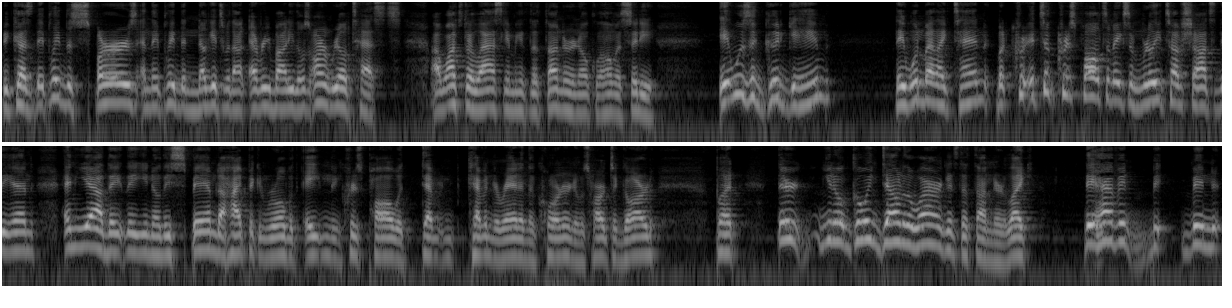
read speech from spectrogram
because they played the Spurs and they played the Nuggets without everybody. Those aren't real tests. I watched their last game against the Thunder in Oklahoma City. It was a good game. They won by like 10, but it took Chris Paul to make some really tough shots at the end. And yeah, they, they you know, they spammed a high pick and roll with Ayton and Chris Paul with Devin, Kevin Durant in the corner, and it was hard to guard. But they're you know going down to the wire against the Thunder. Like they haven't been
